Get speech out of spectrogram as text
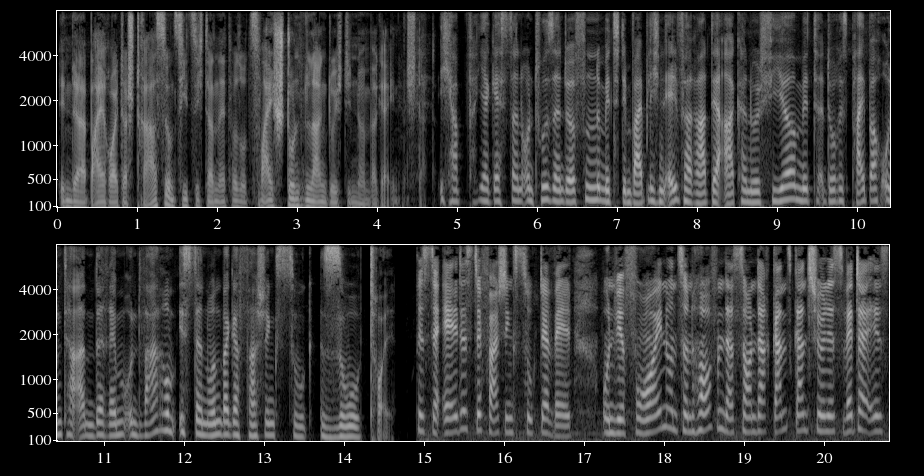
in der Bayreuther Straße und zieht sich dann etwa so zwei Stunden lang durch die Nürnberger Innenstadt. Ich habe ja gestern on Tour sein dürfen mit dem weiblichen Elferrat der AK04, mit Doris Peibach unter anderem. Und warum ist der Nürnberger Faschingszug so toll? Ist der älteste Faschingszug der Welt. Und wir freuen uns und hoffen, dass Sonntag ganz, ganz schönes Wetter ist,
